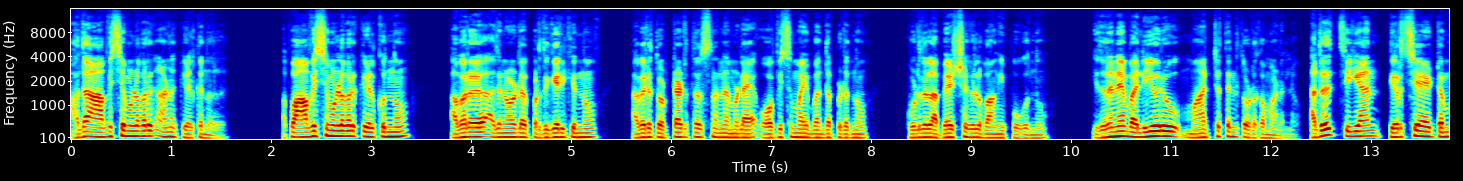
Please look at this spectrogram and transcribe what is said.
അത് ആവശ്യമുള്ളവർ ആണ് കേൾക്കുന്നത്. അപ്പോൾ ആവശ്യമുള്ളവർ കേൾക്കുന്നു അവർ അതിനോട് പ്രതികരിക്കുന്നു അവർ തൊട്ടടുത്ത ദിവസം നമ്മുടെ ഓഫീസുമായി ബന്ധപ്പെടുന്നു കൂടുതൽ അപേക്ഷകൾ വാങ്ങിപ്പോകുന്നു. ഇത് തന്നെ വലിയൊരു മാറ്റത്തിന്റെ തുടക്കമാണല്ലോ. അത് ചെയ്യാൻ തീർച്ചയായിട്ടും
